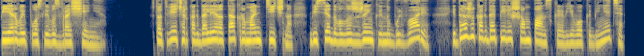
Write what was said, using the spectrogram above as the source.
первой после возвращения. В тот вечер, когда Лера так романтично беседовала с Женькой на бульваре, и даже когда пили шампанское в его кабинете,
